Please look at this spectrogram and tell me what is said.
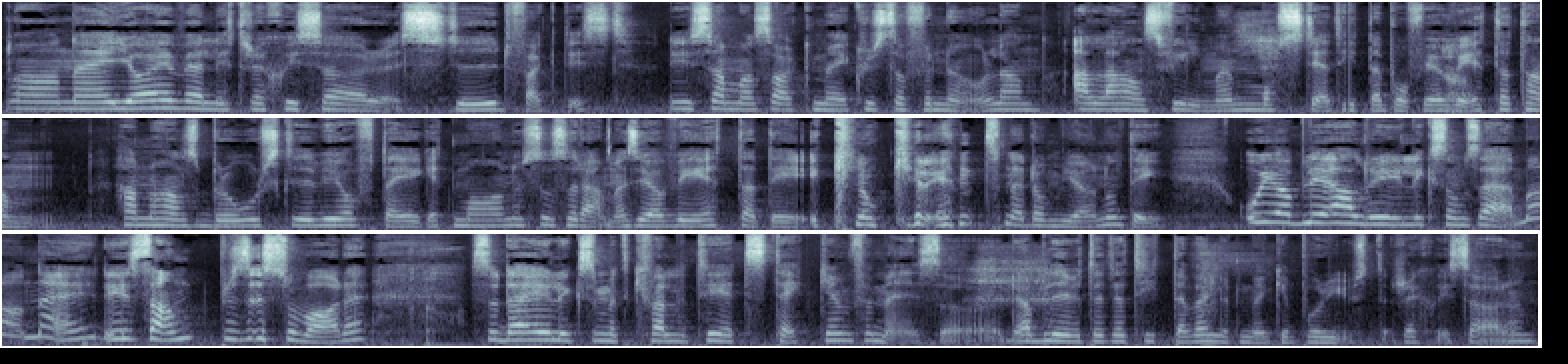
Ja, nej, jag är väldigt regissörstyrd faktiskt. Det är samma sak med Christopher Nolan. Alla hans filmer måste jag titta på för jag Ja. vet att han, han och hans bror skriver ju ofta eget manus och sådär men så jag vet att det är klockrent när de gör någonting. Och jag blir aldrig liksom såhär, "Ja, nej det är sant, precis så var det. Så det är ju liksom ett kvalitetstecken för mig så det har blivit att jag tittar väldigt mycket på just regissören.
